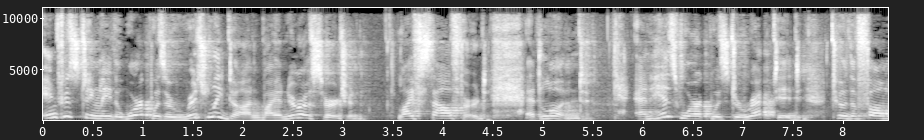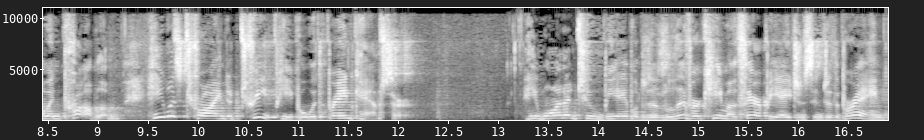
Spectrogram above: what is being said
Interestingly, the work was originally done by a neurosurgeon Leif Salford at Lund. And his work was directed to the following problem. He was trying to treat people with brain cancer. He wanted to be able to deliver chemotherapy agents into the brain,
